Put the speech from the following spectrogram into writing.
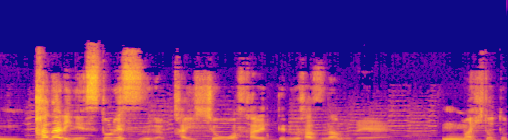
うん。かなりね、ストレスが解消はされてるはずなので、うん。まあ人と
